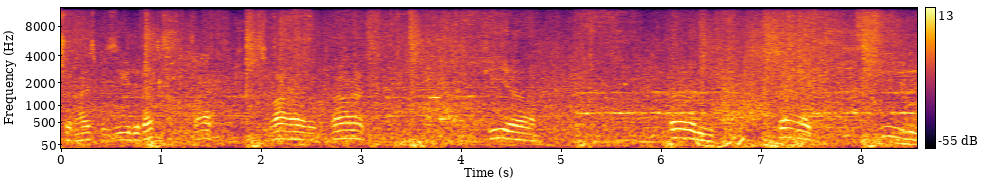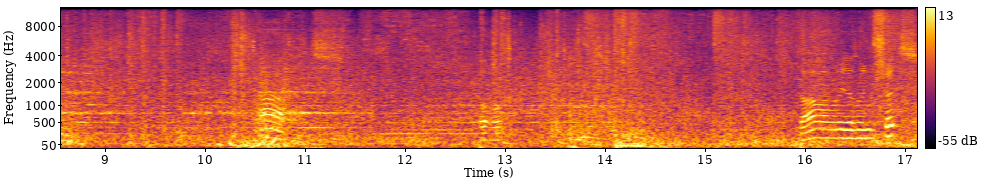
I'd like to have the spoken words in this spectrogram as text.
Schön heiß besiege die weg. Zack. Zwei, drei, vier, fünf, sechs, sieben, acht. Oh oh. Da war mal wieder so ein Geschütz.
